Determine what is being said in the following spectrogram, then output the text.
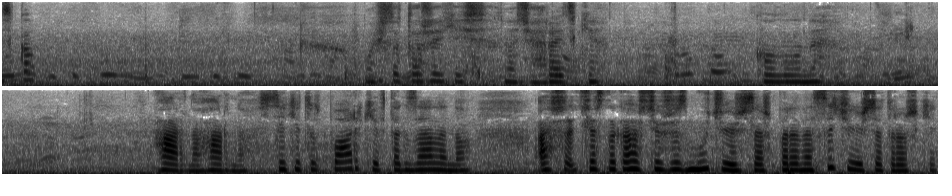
Віденська. Ось тут теж якісь, наче грецькі колони. Гарно, гарно. Стільки тут парків, так зелено. Аж, чесно кажучи, вже змучуєшся, аж перенасичуєшся трошки.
